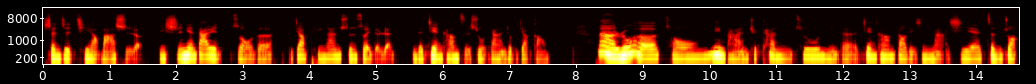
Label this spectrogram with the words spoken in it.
甚至七老八十了，你十年大运走的比较平安顺遂的人，你的健康指数当然就比较高。那如何从命盘去看出你的健康到底是哪些症状，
